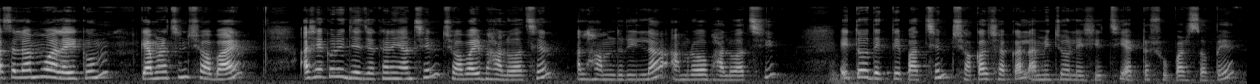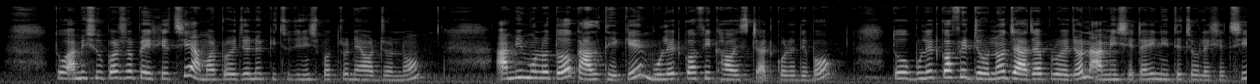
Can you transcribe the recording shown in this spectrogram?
আসসালামু আলাইকুম। কেমন আছেন সবাই? আশা করি যে যেখানে আছেন সবাই ভালো আছেন। আলহামদুলিল্লাহ, আমরাও ভালো আছি। এই তো দেখতে পাচ্ছেন, সকাল সকাল আমি চলে এসেছি একটা সুপার শপে। তো আমি সুপার শপে এসেছি আমার প্রয়োজনীয় কিছু জিনিসপত্র নেওয়ার জন্য। আমি মূলত কাল থেকে বুলেট কফি খাওয়া স্টার্ট করে দেব। তো বুলেট কফির জন্য যা যা প্রয়োজন আমি সেটাই নিতে চলে এসেছি।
